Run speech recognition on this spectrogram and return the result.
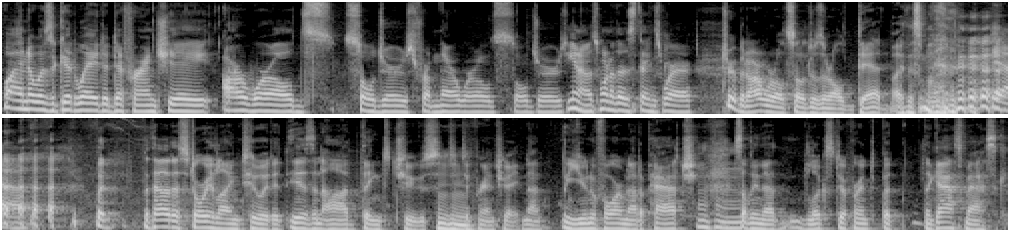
Well, and it was a good way to differentiate our world's soldiers from their world's soldiers. You know, it's one of those things where, True, but our world soldiers are all dead by this point. yeah, But without a storyline to it, it is an odd thing to choose to mm-hmm. differentiate. Not a uniform, not a patch, mm-hmm. something that looks different, but the gas mask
